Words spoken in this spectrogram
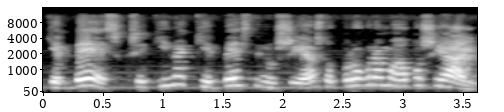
και μπες, ξεκίνα και μπες στην ουσία στο πρόγραμμα όπως οι άλλοι.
